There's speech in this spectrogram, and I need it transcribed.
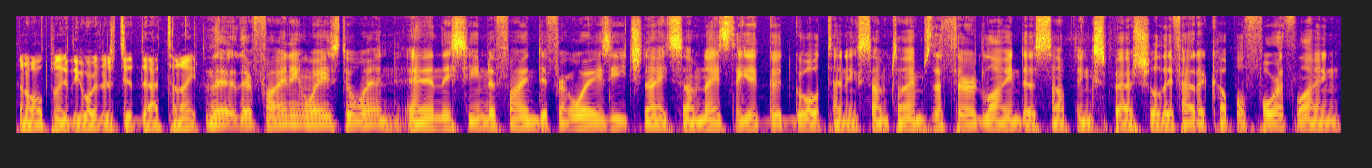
and ultimately the Oilers did that tonight. They're, they're finding ways to win, and they seem to find different ways each night. Some nights they get good goaltending. Sometimes the third line does something special. They've had a couple fourth line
